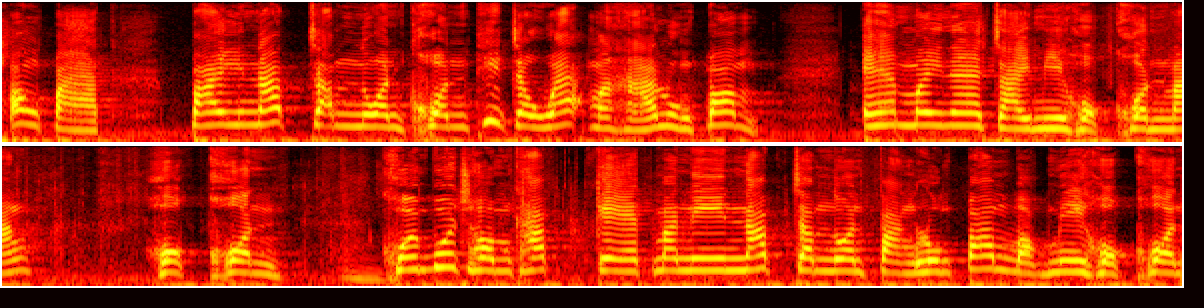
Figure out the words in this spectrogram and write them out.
ช่อง 8 ไปนับจำนวนคนที่จะแวะมาหาลุงป้อม เอ๊ะไม่แน่ใจมี 6 คนมั้ง 6 คน คุณผู้ชมครับ เกตมณีนับจำนวนฝั่งลุงป้อมบอกมี 6 คน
